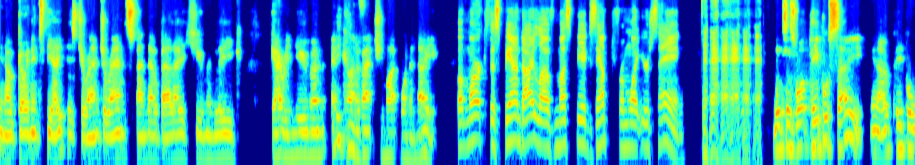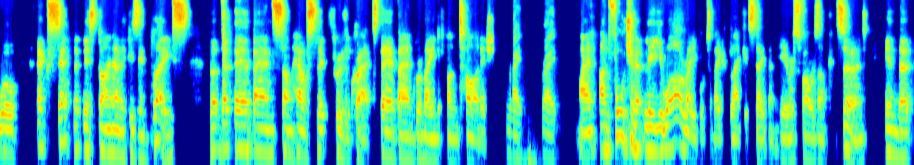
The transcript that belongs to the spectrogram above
you know, going into the 80s, Duran Duran, Spandau Ballet, Human League, Gary Numan, any kind of act you might want to name but Mark, this band I love must be exempt from what you're saying. this is what people say. You know, people will accept that this dynamic is in place, but that their band somehow slipped through the cracks. Their band remained untarnished. Right, right. And unfortunately, you are able to make a blanket statement here, as far as I'm concerned, in that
